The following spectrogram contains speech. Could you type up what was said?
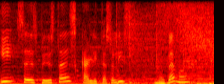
y se despide ustedes Carlita Solís. Nos vemos.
